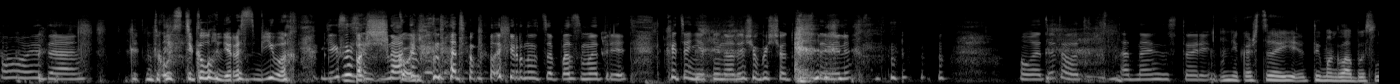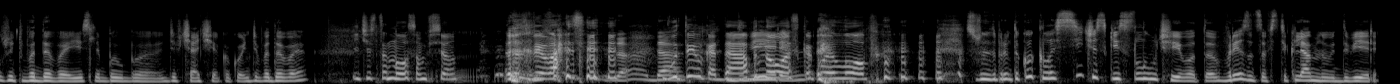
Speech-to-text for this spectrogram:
Ой, да. Ну, Такое стекло не разбило. Где, кстати, Башкой. надо, надо было вернуться посмотреть. Хотя нет, не надо, еще бы счет выставили. Вот, это вот одна из историй. Мне кажется, ты могла бы служить в ВДВ, если был бы девчачье какое-нибудь ВДВ. И чисто носом все разбивать. Да, да. Бутылка, да, об Двери. нос, какой лоб. Слушай, ну это прям такой классический случай, вот, врезаться в стеклянную дверь.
